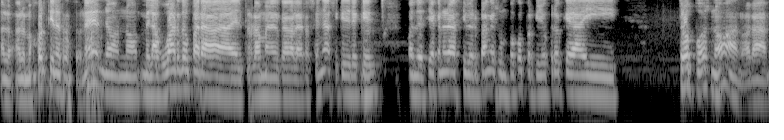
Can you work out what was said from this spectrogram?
a lo, mejor tienes razón, ¿eh? No, no, me la guardo para el programa en el que haga la reseña, así que diré que cuando decía que no era Cyberpunk es un poco porque yo creo que hay tropos, ¿no? Ahora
